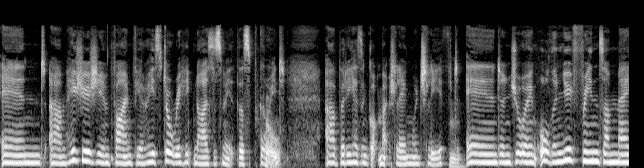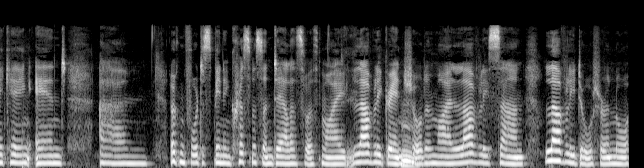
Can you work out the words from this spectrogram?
and um, he's usually in fine fare. He still recognises me at this point. Uh, but he hasn't got much language left, Hmm. and enjoying all the new friends I'm making, and um, looking forward to spending Christmas in Dallas with my lovely grandchildren, my lovely son, lovely daughter in law,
